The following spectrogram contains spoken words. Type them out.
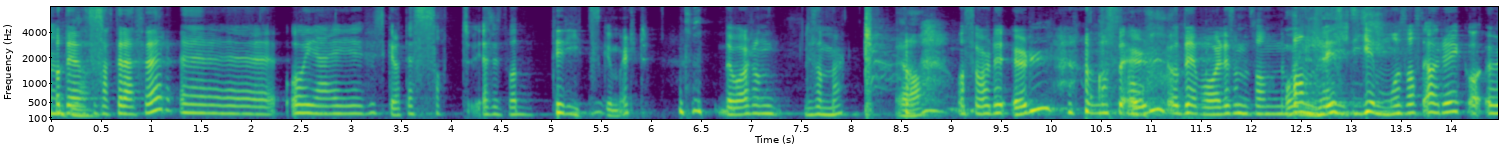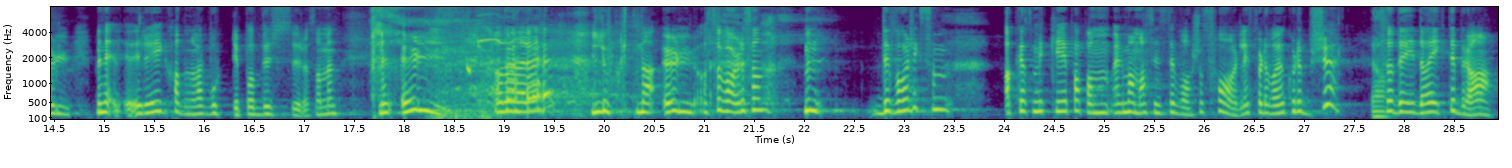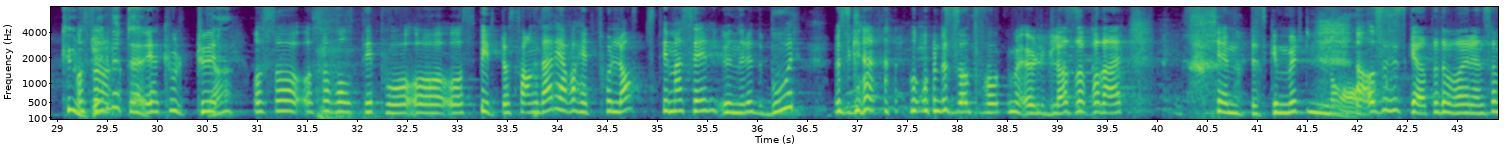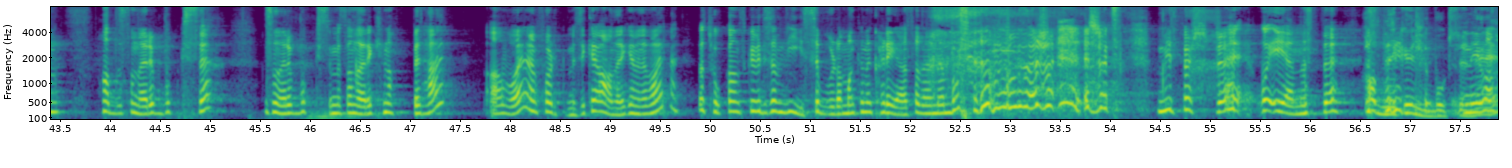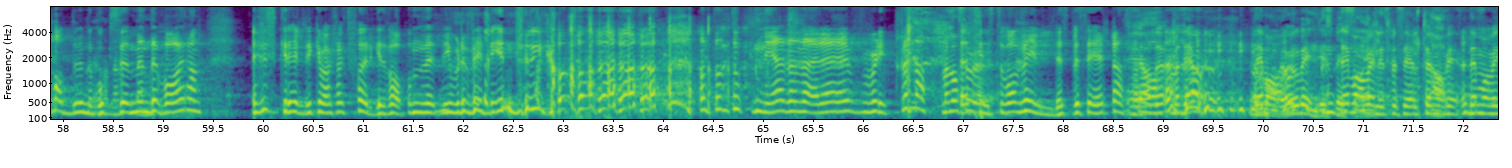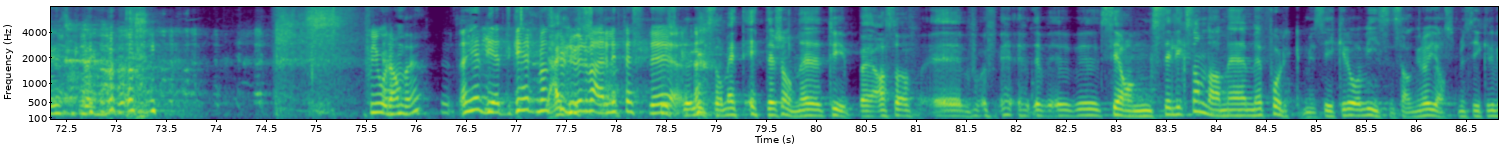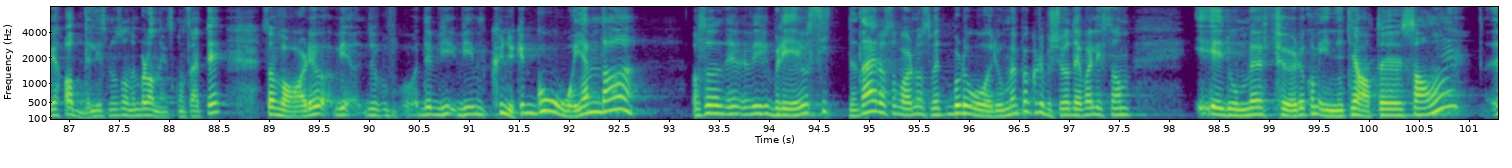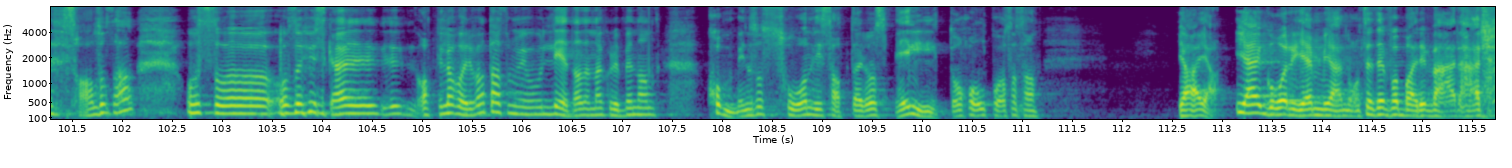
Og det har jeg også sagt til deg før. Eh, Og jeg husker at jeg satt Jeg syntes det var dritskummelt. Det var sånn liksom mørkt. Ja. og så var det øl. Masse øl. Og det var liksom sånn vanligvis hjemme hos oss. Ja, røyk og øl. Men røyk hadde nå vært borti på busser og sånn, men, men øl Og den der lukten av øl. Og så var det sånn Men det var liksom Akkurat som ikke pappa eller mamma syntes det var så farlig, for det var jo klubbsju. Ja. Så det, da gikk det bra. Kultur, Også, vet du. Ja, kultur. Ja. Og, så, og så holdt de på og, og spilte og sang der. Jeg var helt forlatt til meg selv under et bord. Husker jeg, Hvor det satt folk med ølglass oppå der. Kjempeskummelt. Ja, og så husker jeg at det var en som hadde sånn der bukse. Sånn der bukse med sånne der knapper her. Han var en folkemusiker, jeg aner ikke hvem det var. jeg. Så tok han skulle liksom vise hvordan man kunne kle av seg den, den buksa. Det var slags mitt første og eneste Hadde ikke underbukse? Jo, han hadde underbukse, men det var han Jeg husker heller ikke hva slags farge det var på, men det gjorde veldig inntrykk at han, at han tok ned den der flippen. Da. Altså- jeg syns det var veldig spesielt. Altså. Ja, det, men det, det, var jo veldig Det var spesielt. veldig spesielt. Det må vi, det må vi legge. Hvorfor gjorde han det? Jeg vet ikke helt, man skulle husker, vel være litt festlig. Husker liksom et, etter sånne type altså, eh, f- seanser liksom da med, med folkemusikere og visesangere og jazzmusikere. Vi hadde liksom noen sånne blandingskonserter. Så var det jo Vi, det, vi, vi kunne jo ikke gå hjem da. Altså, det, vi ble jo sittende der, og så var det noe som het Blårommet på Klubbsjø. Og det var liksom rommet før du kom inn i teatersalen. Sal og sal. Og så, og så husker jeg eh, Attila Horvath, da, som jo leda denne klubben. Han kom inn, og så så han vi satt der og spilte og holdt på, og så sa han Ja, ja, jeg går hjem jeg nå, så dere får bare være her.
